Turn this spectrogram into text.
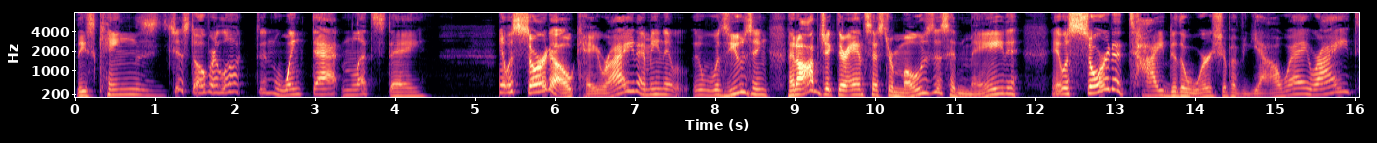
these kings just overlooked and winked at and let stay it was sort of okay, right? I mean, it, it was using an object their ancestor Moses had made. It was sort of tied to the worship of Yahweh, right?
